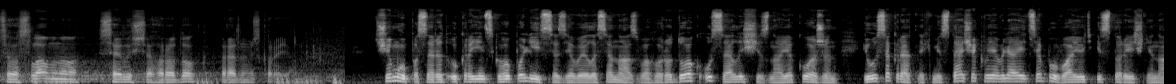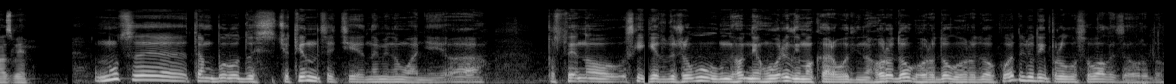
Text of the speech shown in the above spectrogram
цього славного селища Городок Радомирського району. Чому посеред українського полісся з'явилася назва Городок, у селищі знає кожен. І у секретних містечок, виявляється, бувають історичні назви. Ну, це там було десь 14 номінувань, а постійно, скільки я тут живу, не говорили Макаров один, городок, городок, городок. От люди і проголосували за городок.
